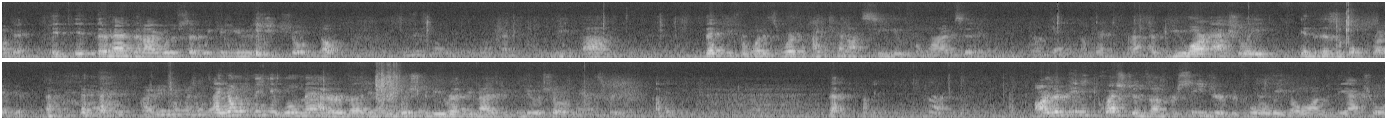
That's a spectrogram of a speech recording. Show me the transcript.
Okay, it, it, there had been, I would have said we can use show, of- oh. okay. You, Um, Becky, for what it's worth, I cannot see you from where I'm sitting. Okay. Okay, uh, uh, you are actually invisible right here. I I don't think it will matter, but if you wish to be recognized, you can do a show of hands for you. Okay? That, okay. All right. Are there any questions on procedure before we go on to the actual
